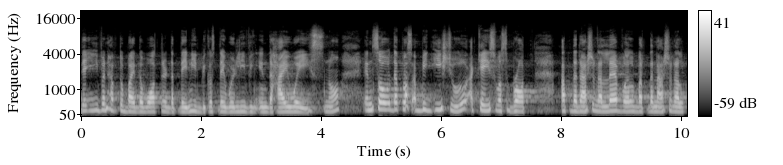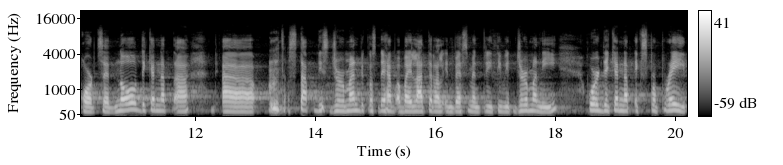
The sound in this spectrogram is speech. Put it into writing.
They even have to buy the water that they need because they were living in the highways, no? And so that was a big issue. A case was brought at the national level, but the national court said no, they cannot uh, uh, stop this German because they have a bilateral investment treaty with Germany where they cannot expropriate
